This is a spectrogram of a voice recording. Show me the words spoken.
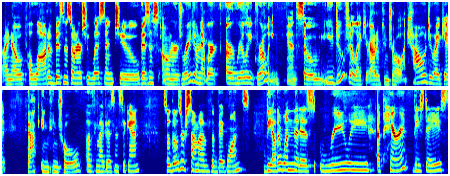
I know a lot of business owners who listen to Business Owners Radio Network are really growing. And so you do feel like you're out of control. And how do I get back in control of my business again? So, those are some of the big ones. The other one that is really apparent these days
